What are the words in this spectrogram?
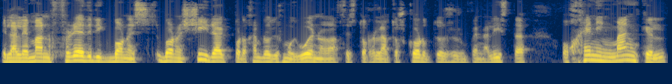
el alemán Friedrich von por ejemplo, que es muy bueno, hace estos relatos cortos, es un penalista, o Henning Mankell,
